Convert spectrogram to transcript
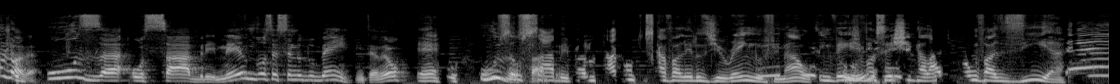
não joga. Usa o sabre, mesmo você sendo do bem, entendeu? É, usa, usa o sabre, para lutar contra os cavaleiros de Rain no final, em vez de você chegar lá de mão vazia. É,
